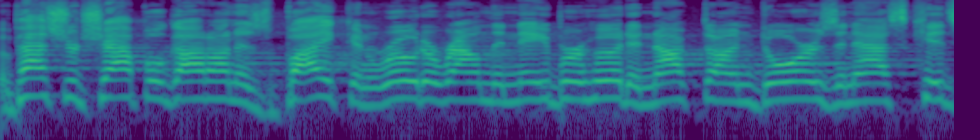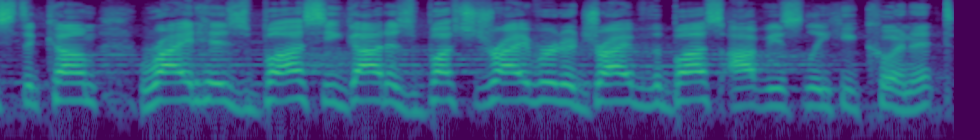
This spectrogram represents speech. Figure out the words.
But Pastor Chappell got on his bike and rode around the neighborhood and knocked on doors and asked kids to come ride his bus. He got his bus driver to drive the bus. Obviously, he couldn't.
